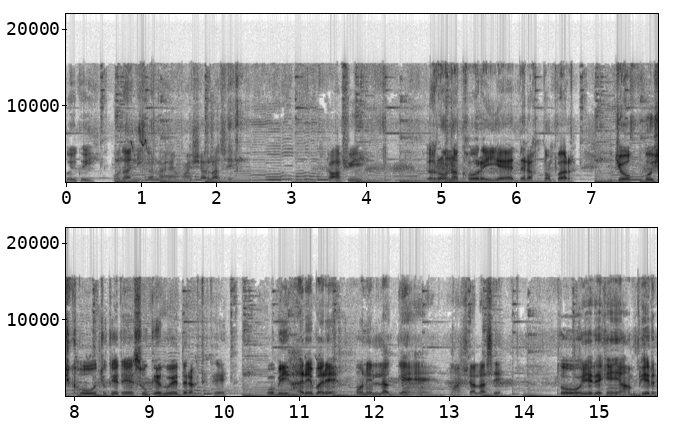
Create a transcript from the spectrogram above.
कोई कोई पौधा निकल रहा है, माशाल्लाह से। काफ़ी रौनक हो रही है दरख्तों पर। जो खुश्क हो चुके थे, सूखे हुए दरख्त थे, वो भी हरे भरे होने लग गए हैं, माशाल्लाह से। तो ये देखें यहाँ फिर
